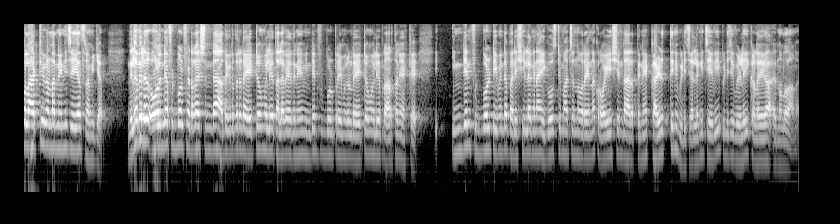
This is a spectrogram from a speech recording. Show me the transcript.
പോലെ ആക്റ്റീവ് കണ്ടന്റ് ഇനി ചെയ്യാൻ ശ്രമിക്കാം. നിലവിൽ ഓൾ ഇന്ത്യ ഫുട്ബോൾ ഫെഡറേഷന്റെ അധികൃതരുടെ ഏറ്റവും വലിയ തലവേദനയും ഇന്ത്യൻ ഫുട്ബോൾ പ്രേമികളുടെ ഏറ്റവും വലിയ പ്രാർത്ഥനയൊക്കെ ഇന്ത്യൻ ഫുട്ബോൾ ടീമിന്റെ പരിശീലകനായ ഇഗോസ്റ്റി മാച്ച് എന്ന് പറയുന്ന ക്രൊയേഷ്യൻ താരത്തിനെ കഴുത്തിന് പിടിച്ച് അല്ലെങ്കിൽ ചെവി പിടിച്ച് വെളിയിൽ കളയുക എന്നുള്ളതാണ്.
